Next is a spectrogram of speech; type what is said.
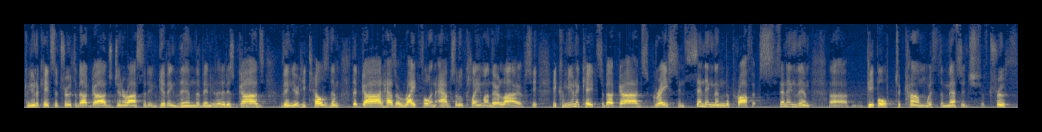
communicates the truth about God's generosity in giving them the vineyard, that it is God's vineyard. He tells them that God has a rightful and absolute claim on their lives. He, he communicates about God's grace in sending them the prophets, sending them uh, people to come with the message of truth,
